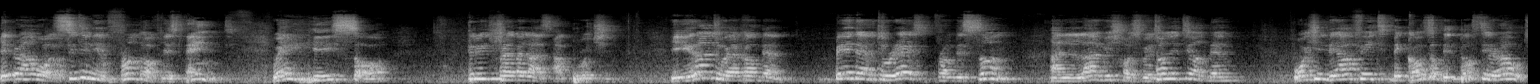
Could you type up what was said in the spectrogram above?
Abraham was sitting in front of his tent when he saw three travelers approaching. He ran to welcome them, bade them to rest from the sun, and lavish hospitality on them, washing their feet because of the dusty route.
